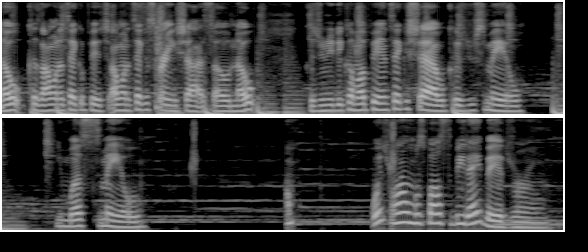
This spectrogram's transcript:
Nope, because I want to take a picture. I want to take a screenshot. So, nope. Because you need to come up here and take a shower because you smell. You must smell. Um, which room was supposed to be their bedroom?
